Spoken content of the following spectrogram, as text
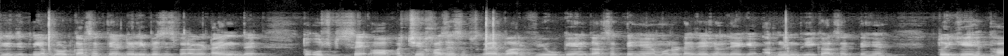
चीज़ जितनी अपलोड कर सकते हैं डेली बेसिस पर अगर टाइम दे तो उससे आप अच्छे खासे सब्सक्राइबर व्यू गेन कर सकते हैं मोनेटाइजेशन लेके अर्निंग भी कर सकते हैं। तो ये था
